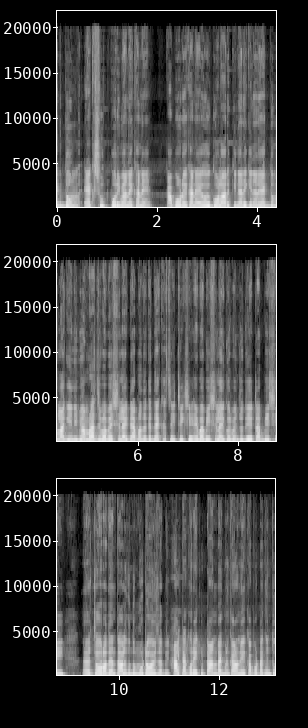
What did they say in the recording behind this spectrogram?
একদম এক সুত পরিমাণ এখানে কাপড় এখানে ওই গলার কিনারে কিনারে একদম লাগিয়ে নিবে। আমরা যেভাবে সেলাইটা আপনাদেরকে দেখাচ্ছি ঠিক সে- এভাবেই সেলাই করবেন। যদি এটা বেশি চওড়া দেন তাহলে কিন্তু মোটা হয়ে যাবে। হালকা করে একটু টান রাখবেন কারণ এই কাপড়টা কিন্তু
